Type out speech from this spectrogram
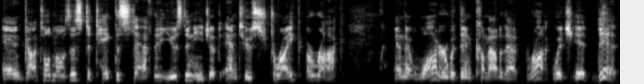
And God told Moses to take the staff that he used in Egypt and to strike a rock, and that water would then come out of that rock, which it did.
